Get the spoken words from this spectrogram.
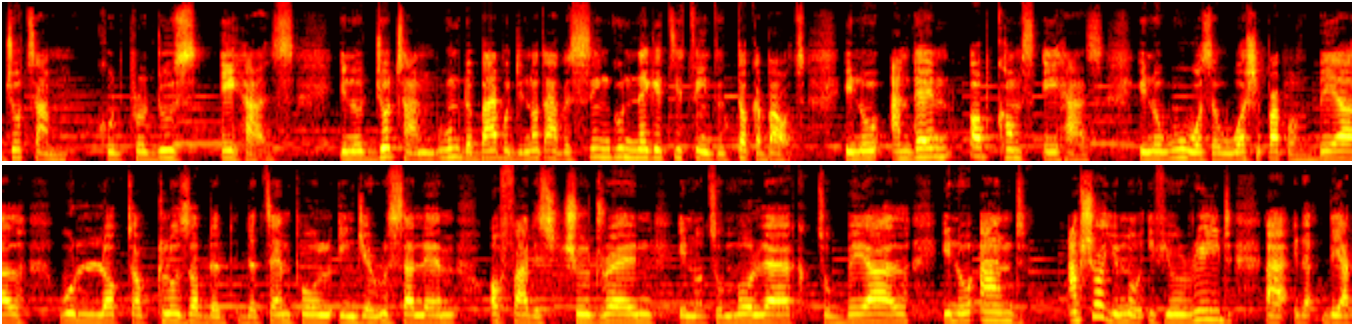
Jotham could produce Ahaz. You know, Jotham, whom the Bible did not have a single negative thing to talk about, you know, and then up comes Ahaz, you know, who was a worshiper of Baal, who locked up, closed up the, the temple in Jerusalem, offered his children, you know, to Molech, to Baal, you know, and I'm sure you know if you read uh, the, the,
